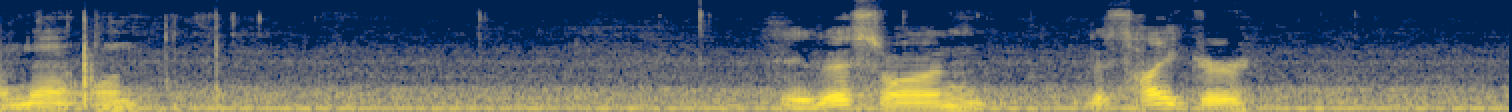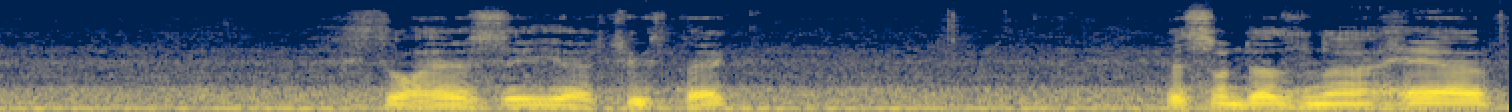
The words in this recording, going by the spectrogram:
on that one. See, this one, this hiker, still has the uh, toothpick. This one does not have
